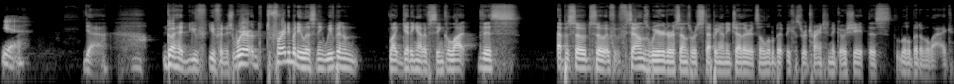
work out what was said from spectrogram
yeah. yeah. Go ahead. You've you finished. Where for anybody listening, we've been like getting out of sync a lot this episode. So if it sounds weird or it sounds we're stepping on each other, it's a little bit because we're trying to negotiate this little bit of a lag.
